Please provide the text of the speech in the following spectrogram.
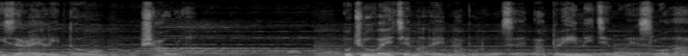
Izraelitov, Šaula. Počúvajte ma aj na budúce a príjmite moje slová,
